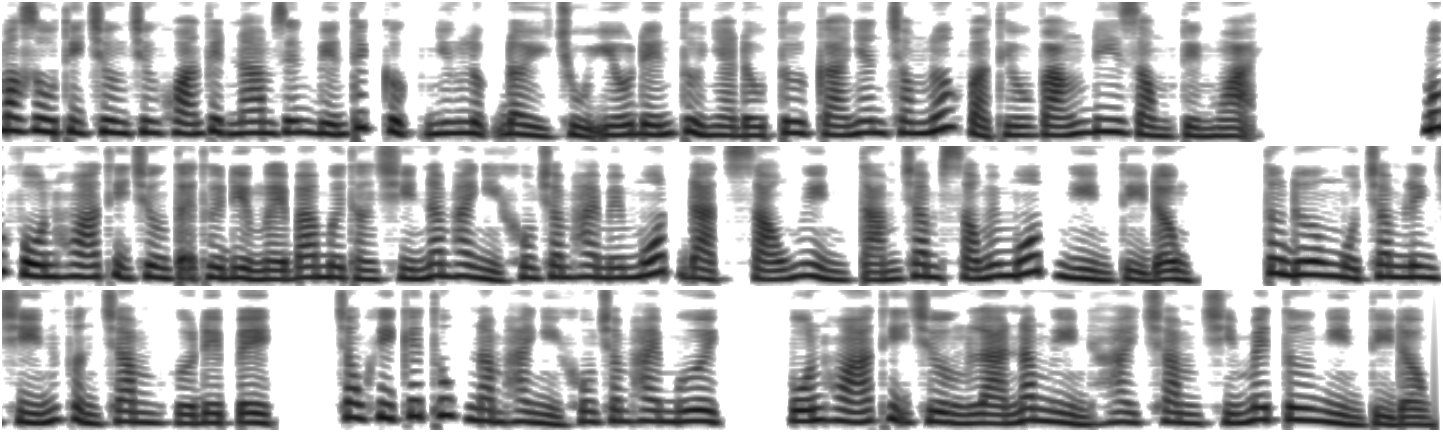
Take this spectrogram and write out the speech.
Mặc dù thị trường chứng khoán Việt Nam diễn biến tích cực nhưng lực đẩy chủ yếu đến từ nhà đầu tư cá nhân trong nước và thiếu vắng đi dòng tiền ngoại. Mức vốn hóa thị trường tại thời điểm ngày 30 tháng 9 năm 2021 đạt 6.861.000 tỷ đồng, tương đương 109% GDP, trong khi kết thúc năm 2020, vốn hóa thị trường là 5.294.000 tỷ đồng.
